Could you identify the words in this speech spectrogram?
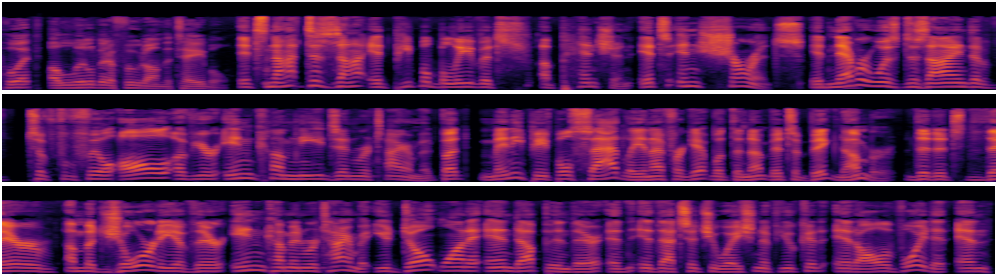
put a little bit of food on the table. It's not designed. It, people believe it's a pension. It's insurance. It mm-hmm. never was designed to to fulfill all of your income needs in retirement. But many people, sadly, and I forget what the number. It's a big number that it's their a majority of their income in retirement. You don't want to end up in there in, in that situation if you could at all avoid it. And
